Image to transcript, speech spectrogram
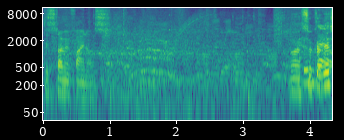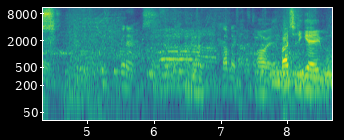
This time in finals. Nice, look at this. Lovely. All right, back to the game.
